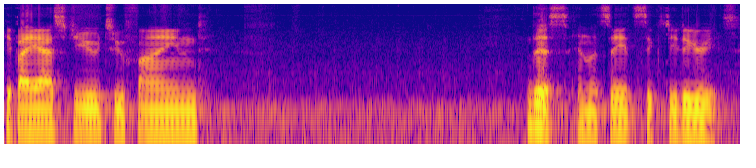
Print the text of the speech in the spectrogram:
If I asked you to find this, and let's say it's 60 degrees,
